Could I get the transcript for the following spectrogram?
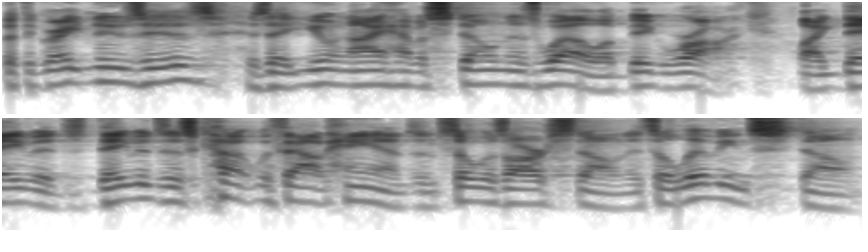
But the great news is, is that you and I have a stone as well, a big rock, like David's. David's is cut without hands, and so is our stone. It's a living stone.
